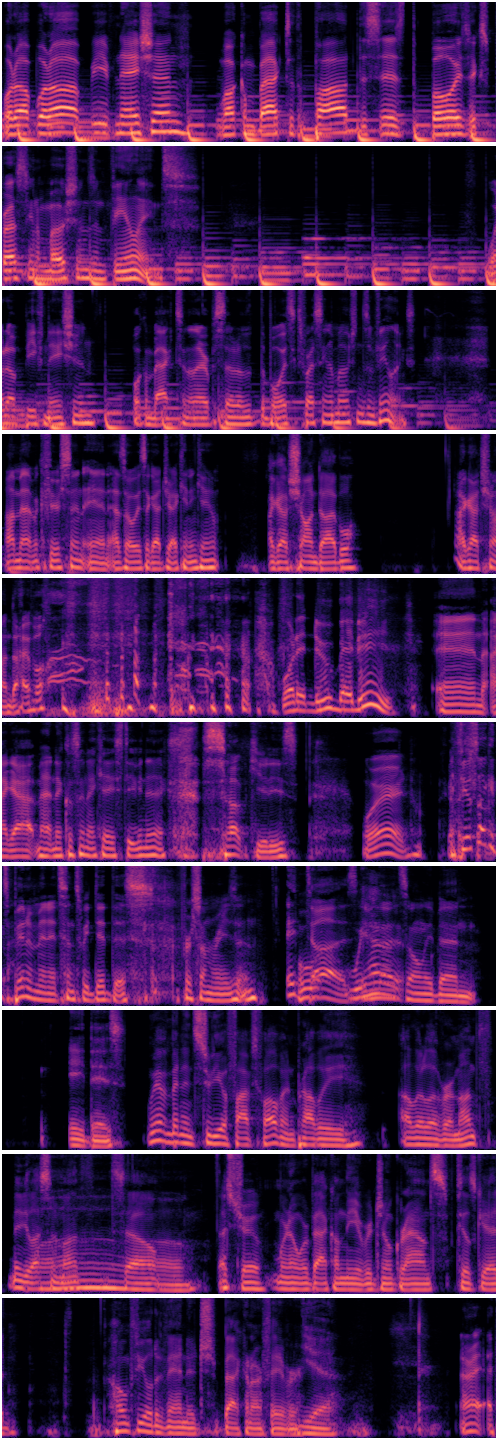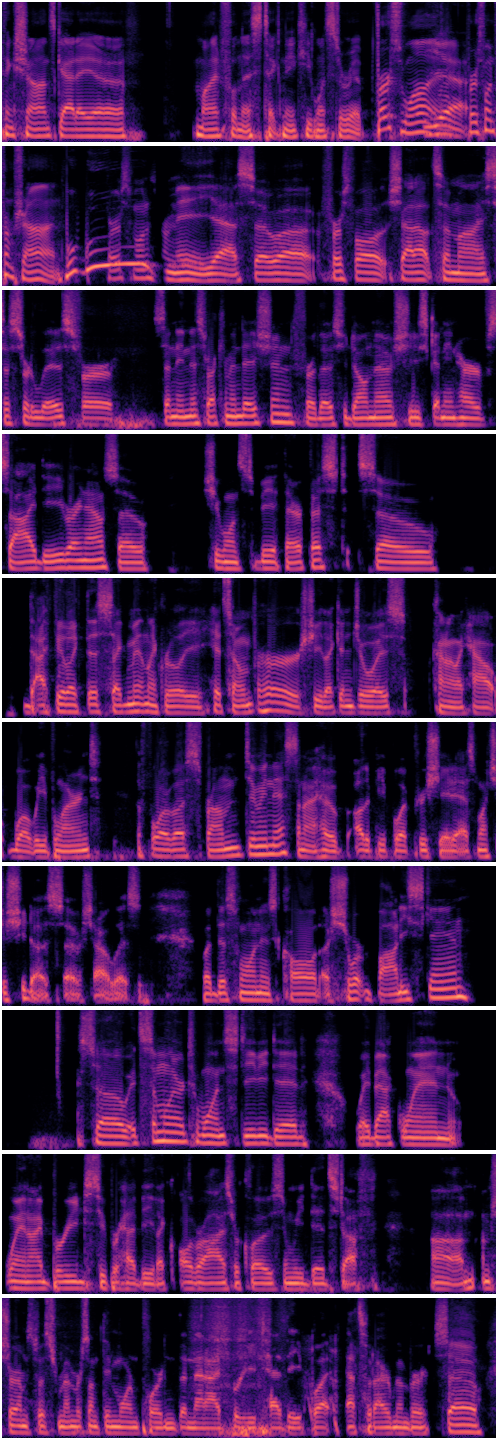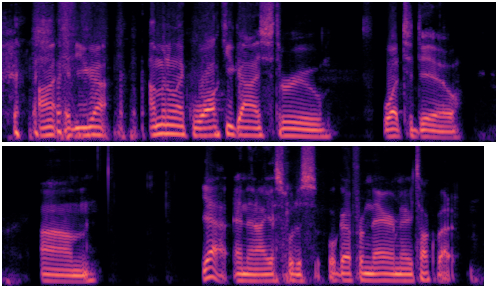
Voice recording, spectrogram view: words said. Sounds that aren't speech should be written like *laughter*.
What up, what up, Beef Nation? Welcome back to the pod. This is the boys expressing emotions and feelings. What up, Beef Nation? Welcome back to another episode of The Boys Expressing Emotions and Feelings. I'm Matt McPherson, and as always, I got Jack Camp. I got Sean Dybel. I got Sean Dybel. *laughs* what it do, baby? and I got Matt Nicholson, aka Stevie Nicks. Sup, cuties? Word. It feels like it's been a minute since we did this for some reason. It Well, does. We even though haven't. It's, It's only been eight days. we haven't been in Studio 512 in probably a little over a month, maybe less than a month. So Oh, that's true. we know we're back on the original grounds. Feels good. Home field advantage back in our favor. Yeah. All right. I think Sean's got a uh, mindfulness technique he wants to rip. First one. Yeah. First one from Sean. First one for me, yeah. So uh, first of all, shout out to my sister Liz for sending this recommendation. For those who don't know, she's getting her PsyD right now, so she wants to be a therapist. So I feel like this segment like really hits home for her. Or she like enjoys kind of like how what we've learned the four of us from doing this, and I hope other people appreciate it as much as she does. So shout out Liz. But this one is called a short body scan. So it's similar to one Stevie did way back when when I breathed super heavy, like all of our eyes were closed and we did stuff. Um, I'm sure I'm supposed to remember something more important than that I breathed heavy, but that's what I remember. So uh, if you got, I'm gonna like walk you guys through what to do. Um, yeah, and then I guess we'll just we'll go from there and maybe talk about it.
